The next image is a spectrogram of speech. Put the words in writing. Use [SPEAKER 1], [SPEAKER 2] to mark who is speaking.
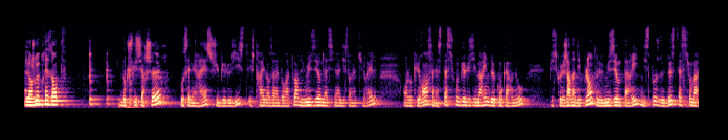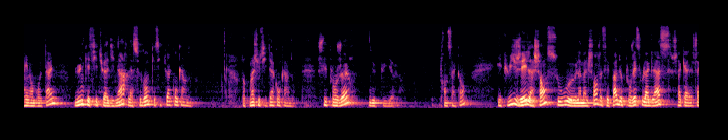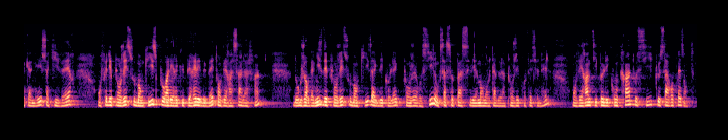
[SPEAKER 1] Alors je me présente. Donc je suis chercheur au CNRS, je suis biologiste et je travaille dans un laboratoire du Muséum national d'histoire naturelle, en l'occurrence à la station de biologie marine de Concarneau, puisque le Jardin des Plantes, le Muséum Paris, dispose de deux stations marines en Bretagne, l'une qui est située à Dinard, la seconde qui est située à Concarneau. Donc moi je suis situé à Concarneau. Je suis plongeur depuis 35 euh, ans. Et puis j'ai la chance ou euh, la malchance, je ne sais pas, de plonger sous la glace chaque, chaque année, chaque hiver, on fait des plongées sous banquise pour aller récupérer les bébêtes. On verra ça à la fin. Donc j'organise des plongées sous banquise avec des collègues plongeurs aussi. Donc ça se passe évidemment dans le cadre de la plongée professionnelle. On verra un petit peu les contraintes aussi que ça représente.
